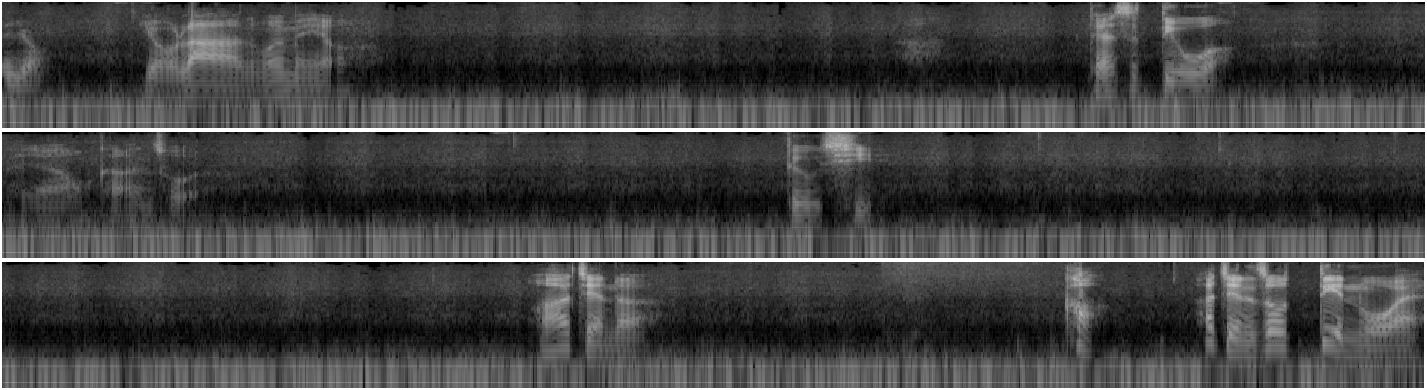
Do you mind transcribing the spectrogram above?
哎有，有啦，怎么会没有？等下是丢哦。等下，我看按错了。丢弃！啊，他捡了！靠，他捡了之后电我哎！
